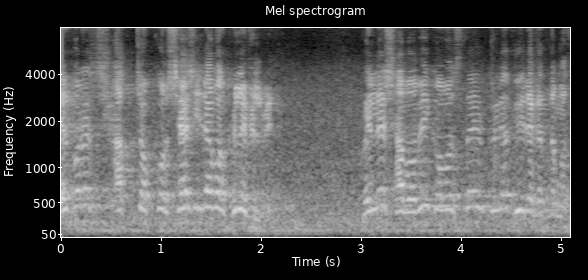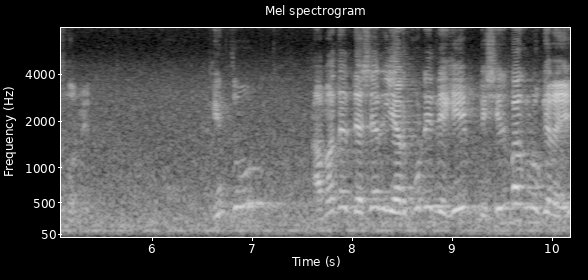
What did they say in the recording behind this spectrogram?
এরপরে সাত চক্কর শেষ, এটা আবার ফেলে ফেলবেন ফেলে স্বাভাবিক অবস্থায় দুই রেখার নামাজ পড়বেন কিন্তু আমাদের দেশের এয়ারপোর্টে দেখি বেশিরভাগ লোকেরাই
